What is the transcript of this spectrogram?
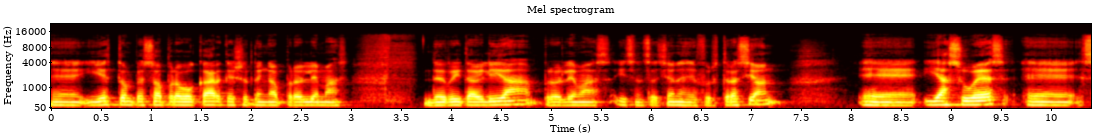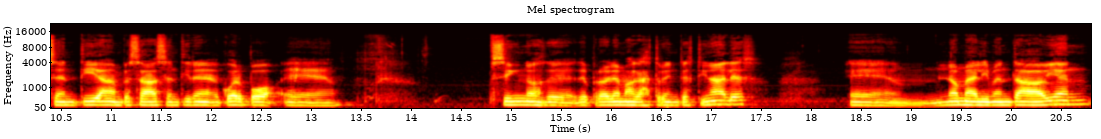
eh, y esto empezó a provocar que yo tenga problemas de irritabilidad, problemas y sensaciones de frustración eh, y a su vez eh, sentía, empezaba a sentir en el cuerpo signos de, problemas gastrointestinales, no me alimentaba bien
